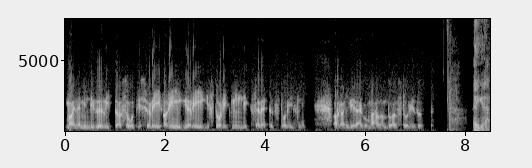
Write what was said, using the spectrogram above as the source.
majdnem mindig ő vitte a szót, és a régi, a régi, a régi sztorik mindig szeretett sztorizni. Aranyvirágom állandóan sztorizott. Igen,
